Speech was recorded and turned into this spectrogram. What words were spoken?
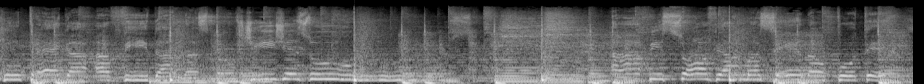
que entrega a vida nas mãos de Jesus. Absorve, armazena o poder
